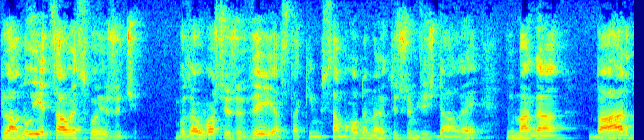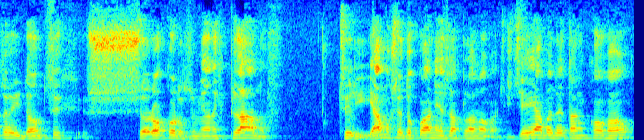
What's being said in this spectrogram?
planuje całe swoje życie. Bo zauważcie, że wyjazd takim samochodem elektrycznym gdzieś dalej wymaga bardzo idących, szeroko rozumianych planów. Czyli ja muszę dokładnie zaplanować, gdzie ja będę tankował,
